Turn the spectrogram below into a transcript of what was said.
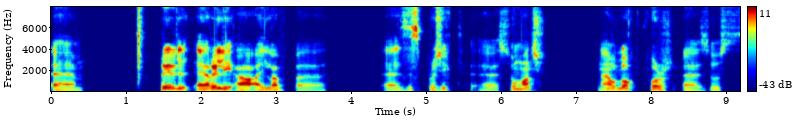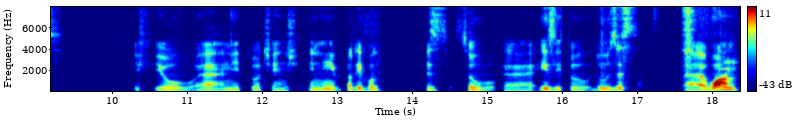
um, really uh, really uh, i love uh, uh, this project uh, so much. Now look for uh, those if you uh, need to change any variable it is so uh, easy to do this. Uh, one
